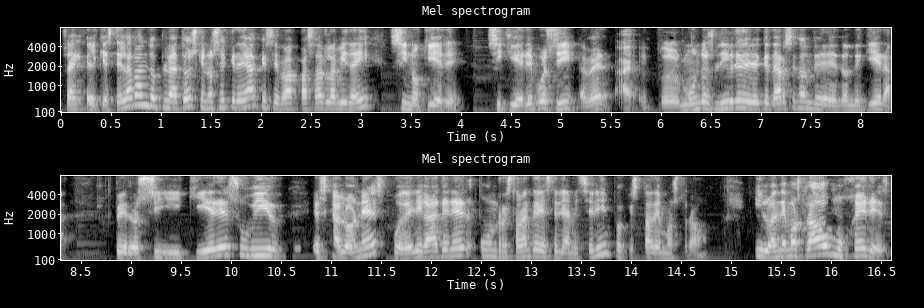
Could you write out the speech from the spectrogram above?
O sea, el que esté lavando platos, que no se crea que se va a pasar la vida ahí si no quiere. Si quiere, pues sí, a ver, todo el mundo es libre de quedarse donde, donde quiera. Pero si quiere subir escalones, puede llegar a tener un restaurante de estrella Michelin, porque está demostrado. Y lo han demostrado mujeres.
